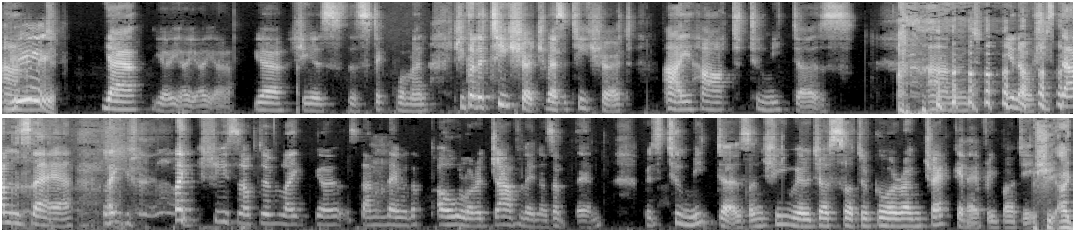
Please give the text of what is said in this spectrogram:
And Really? Yeah, yeah, yeah, yeah, yeah. Yeah, she is the stick woman. She's got a t shirt. She wears a t shirt. I heart two meters. And, you know, she stands there like like she's sort of like uh, standing there with a pole or a javelin or something. It's two meters, and she will just sort of go around checking everybody. She, I,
